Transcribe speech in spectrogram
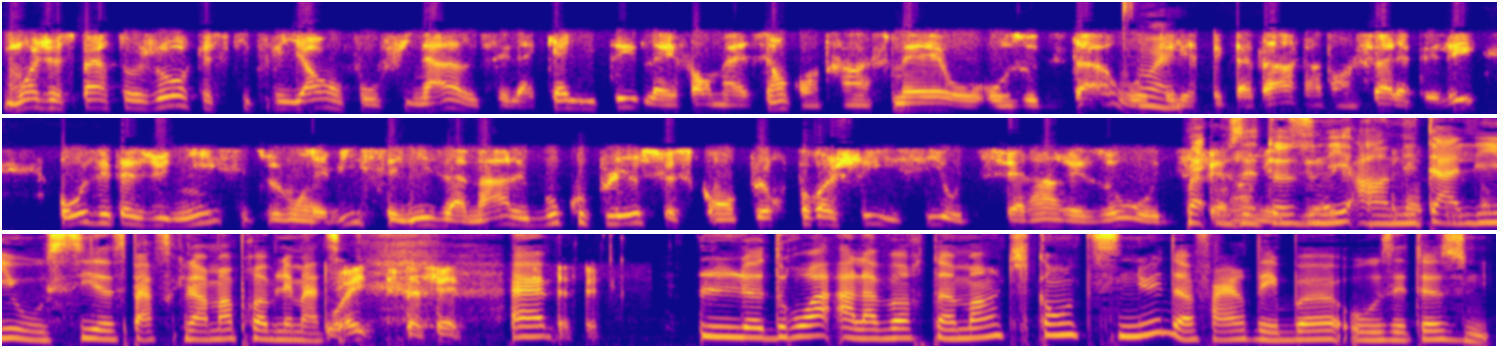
Moi, j'espère toujours que ce qui triomphe au final, c'est la qualité de l'information qu'on transmet aux, auditeurs ou aux téléspectateurs quand on le fait à la télé. Aux États-Unis, si tu veux mon avis, c'est mis à mal beaucoup plus que ce qu'on peut reprocher ici aux différents réseaux, aux différents Aux États-Unis, en Italie aussi, c'est particulièrement problématique. Oui, tout à fait. Euh, le droit à l'avortement qui continue de faire débat aux États-Unis.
